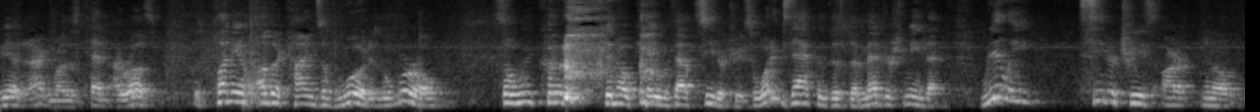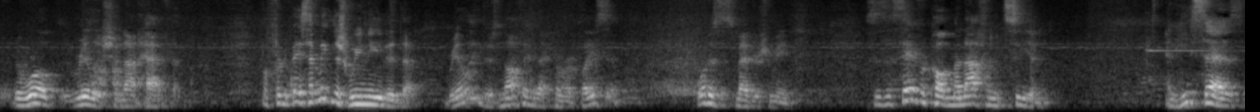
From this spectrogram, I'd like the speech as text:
we had an argument. There's ten aros. There's plenty of other kinds of wood in the world, so we could have been okay without cedar trees. So what exactly does the medrash mean that really cedar trees are you know the world really should not have them, but for the Beis Hamikdash we needed them. Really, there's nothing that can replace it. What does this medrash mean? This is a sefer called Menachem Tzion. And he says,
